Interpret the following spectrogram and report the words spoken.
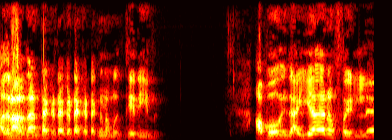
அதனால தான் டக்கு டக்கு டக்கு டக்கு நமக்கு தெரியுது. அப்போது இந்த ஐயாயிரம் ஃபைலில்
